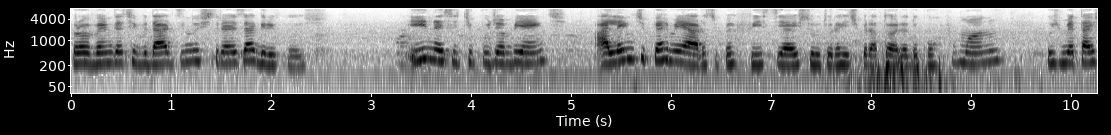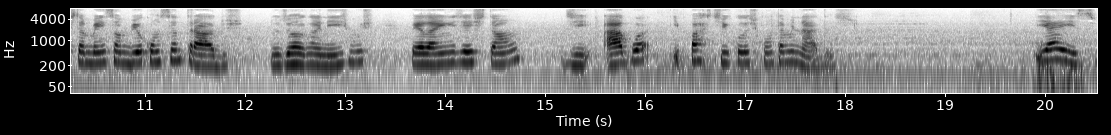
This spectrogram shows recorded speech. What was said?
provém de atividades industriais e agrícolas. E nesse tipo de ambiente, além de permear a superfície e a estrutura respiratória do corpo humano, os metais também são bioconcentrados nos organismos pela ingestão de água e partículas contaminadas. E é isso.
